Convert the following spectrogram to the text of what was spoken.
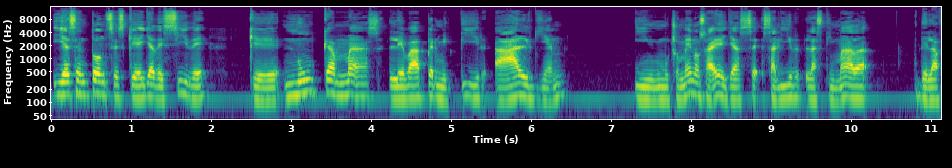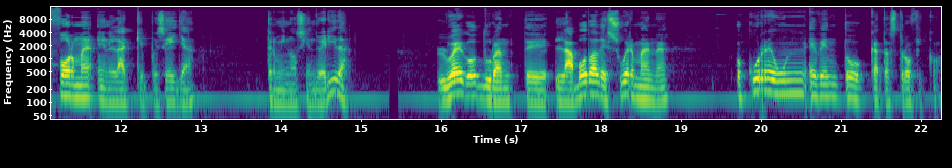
Y es entonces que ella decide que nunca más le va a permitir a alguien, y mucho menos a ella, salir lastimada de la forma en la que pues ella terminó siendo herida. Luego, durante la boda de su hermana, ocurre un evento catastrófico.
